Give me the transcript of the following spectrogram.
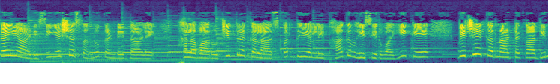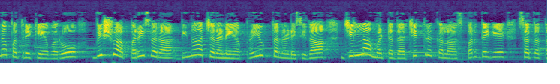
ಕೈಯಾಡಿಸಿ ಯಶಸ್ಸನ್ನು ಕಂಡಿದ್ದಾಳೆ. ಹಲವಾರು ಚಿತ್ರಕಲಾ ಸ್ಪರ್ಧೆಯಲ್ಲಿ ಭಾಗವಹಿಸಿರುವ ಈಕೆ ವಿಜಯ ಕರ್ನಾಟಕ ದಿನಪತ್ರಿಕೆಯವರು ವಿಶ್ವ ಪರಿಸರ ದಿನಾಚರಣೆಯ ಪ್ರಯುಕ್ತ ನಡೆಸಿದ ಜಿಲ್ಲಾ ಮಟ್ಟದ ಚಿತ್ರಕಲಾ ಸ್ಪರ್ಧೆಗೆ ಸತತ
